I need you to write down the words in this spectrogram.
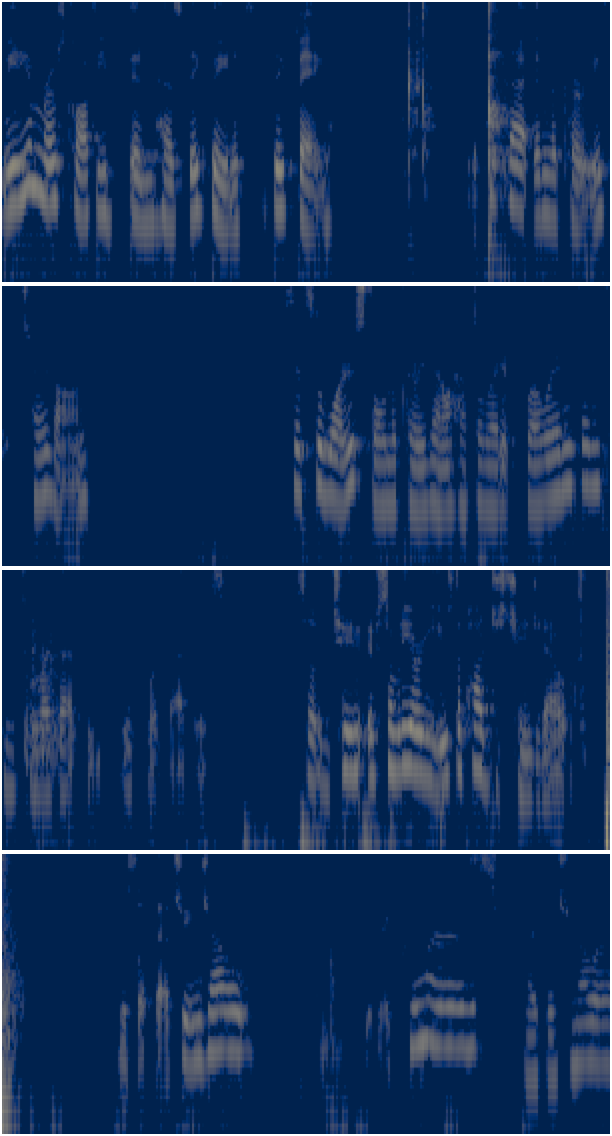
medium roast coffee, and has Big Bang. It's Big Bang. That in the Keurig. Turn it on. Since the water's full in the Keurig, I don't have to let it flow or anything, so I'm just gonna let that be what that is. So change if somebody already used the pod, just change it out. Just let that change out. Get my creamers, my French vanilla,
